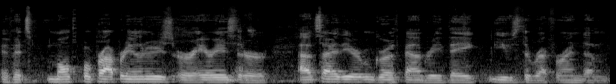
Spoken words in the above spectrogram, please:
If it's multiple property owners or areas that are outside of the urban growth boundary, they use the referendum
